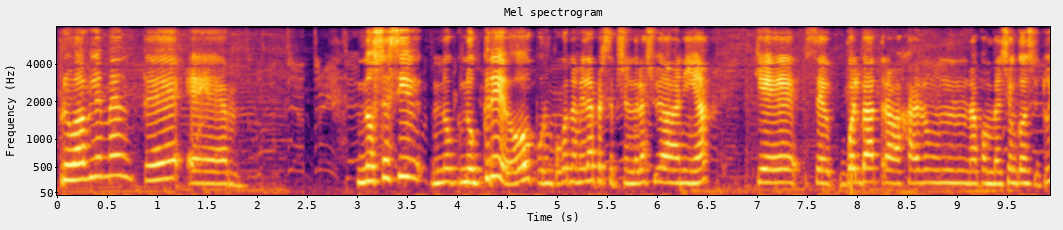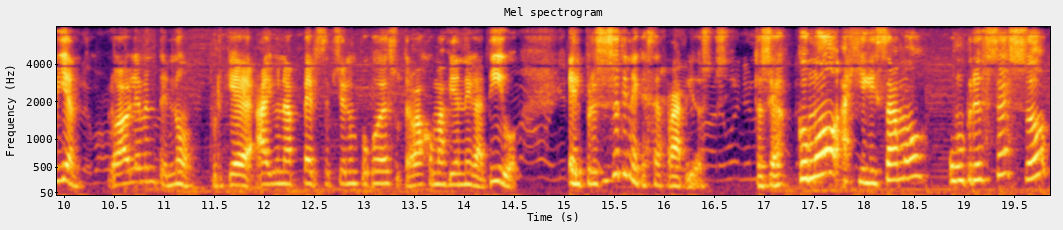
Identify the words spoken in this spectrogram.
Probablemente, eh, no sé si, no, creo, por un poco también la percepción de la ciudadanía, que se vuelva a trabajar una convención constituyente. Probablemente no, porque hay una percepción un poco de su trabajo más bien negativo el proceso tiene que ser rápido. Entonces, ¿cómo agilizamos un proceso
